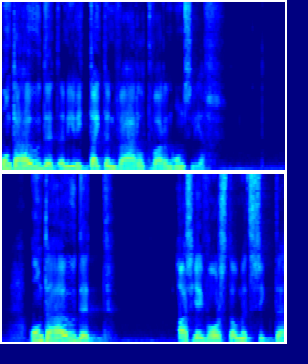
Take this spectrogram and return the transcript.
Onthou dit in hierdie tyd en wêreld waarin ons leef. Onthou dit as jy worstel met siekte,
